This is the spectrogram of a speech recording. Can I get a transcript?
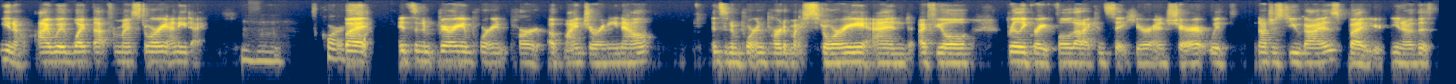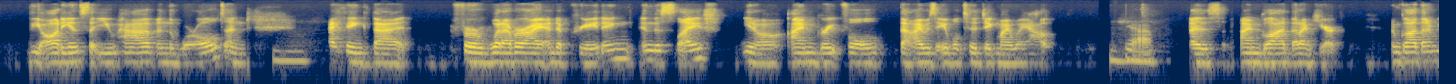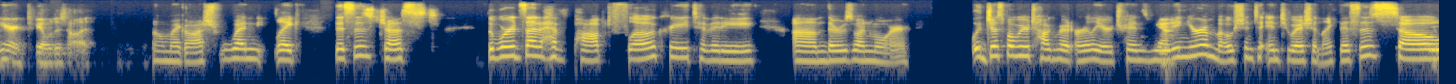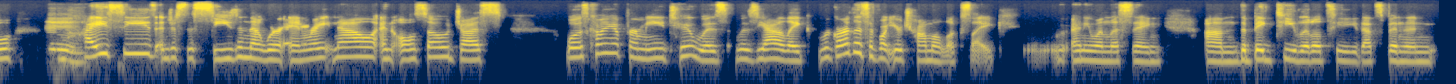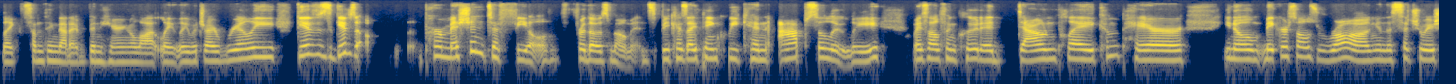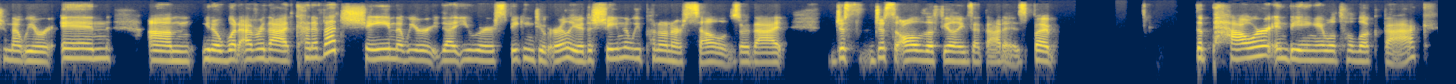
you know, I would wipe that from my story any day. Mhm. of course. But it's a very important part of my journey now. It's an important part of my story. And I feel really grateful that I can sit here and share it with not just you guys, but you know, the the audience that you have and the world. And Mhm. I think that for whatever I end up creating in this life, you know, I'm grateful that I was able to dig my way out yeah. as I'm glad that I'm here. I'm glad that I'm here to be able to tell it. Oh my gosh. When like this is just the words that have popped flow, creativity. Um, there's one more. Just what we were talking about earlier, transmuting your emotion to intuition. Like this is so Mm. Pisces and just the season that we're in right now. And also just what was coming up for me too was was yeah, like regardless of what your trauma looks like, anyone listening, um, the big T, little T, that's been in like something that I've been hearing a lot lately, which I really gives gives permission to feel for those moments because I think we can absolutely, myself included, downplay, compare, you know, make ourselves wrong in the situation that we were in. Um, you know, whatever that kind of that shame that we were that you were speaking to earlier, the shame that we put on ourselves or that just just all the feelings that that is. But the power in being able to look back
